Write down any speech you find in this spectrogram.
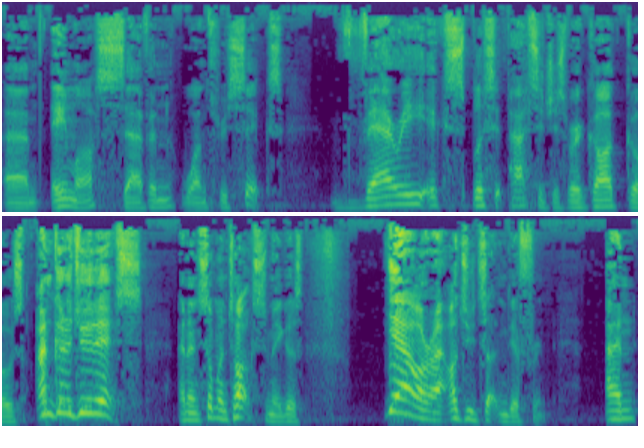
um, Amos 7, 1 through 6. Very explicit passages where God goes, I'm going to do this. And then someone talks to me goes, Yeah, all right, I'll do something different. And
